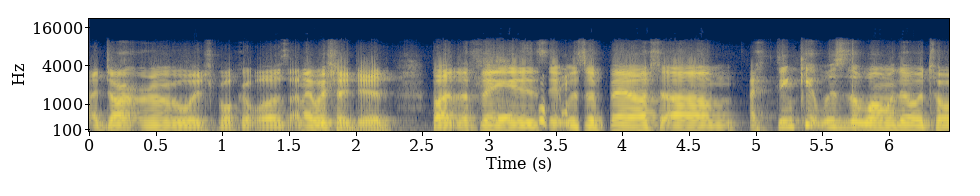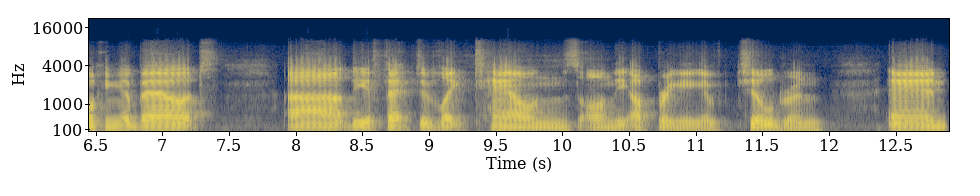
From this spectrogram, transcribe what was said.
I don't remember which book it was, and I wish I did. But the thing is, it was about. Um, I think it was the one where they were talking about uh, the effect of like towns on the upbringing of children. And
